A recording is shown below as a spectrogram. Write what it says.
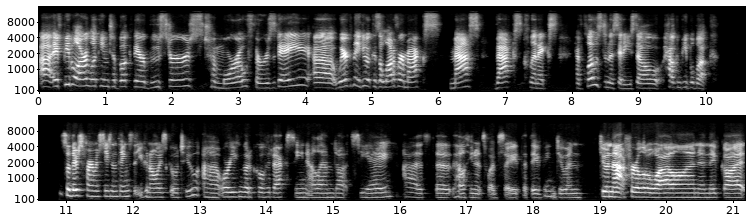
Uh, if people are looking to book their boosters tomorrow, Thursday, uh, where can they do it? Because a lot of our max mass vax clinics have closed in the city. So how can people book? So there's pharmacies and things that you can always go to, uh, or you can go to covidvaccinelm.ca. Uh, it's the health unit's website that they've been doing doing that for a little while on and they've got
